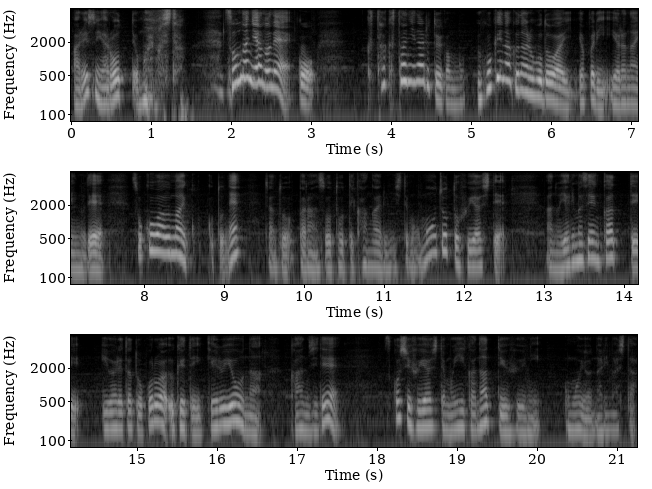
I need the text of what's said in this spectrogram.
あレッスンやろうって思いました。そんなにあのねこうくたくたになるというかもう動けなくなるほどはやっぱりやらないのでそこはうまいことねちゃんとバランスをとって考えるにしてももうちょっと増やしてあのやりませんかって言われたところは受けていけるような感じで少し増やしてもいいかなっていうふうに思うようになりました。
